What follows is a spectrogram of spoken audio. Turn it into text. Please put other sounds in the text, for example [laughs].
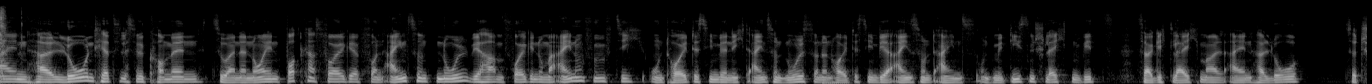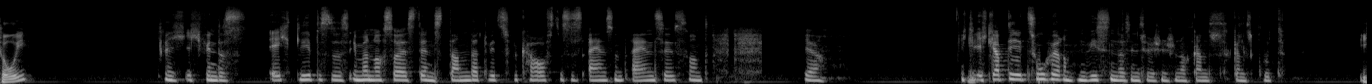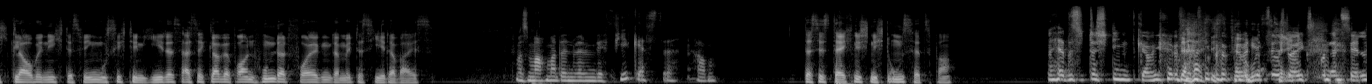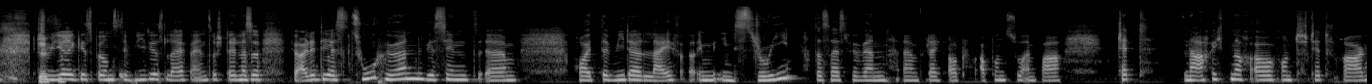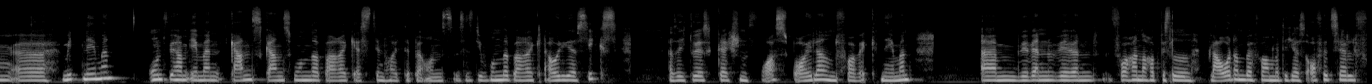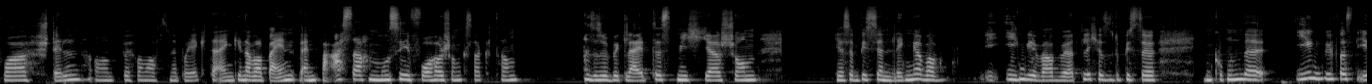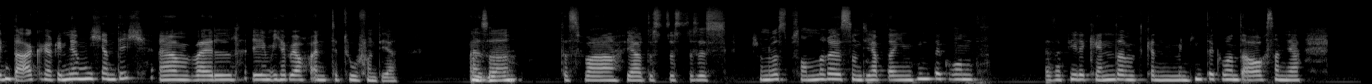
Ein Hallo und herzlich willkommen zu einer neuen Podcast-Folge von 1 und 0. Wir haben Folge Nummer 51 und heute sind wir nicht 1 und 0, sondern heute sind wir 1 und 1. Und mit diesem schlechten Witz sage ich gleich mal ein Hallo zur Joey. Ich, ich finde das echt lieb, dass du das immer noch so als den Standardwitz verkaufst, dass es 1 und 1 ist. Und ja, ich, ich glaube, die Zuhörenden wissen das inzwischen schon noch ganz, ganz gut. Ich glaube nicht, deswegen muss ich den jedes, also ich glaube, wir brauchen 100 Folgen, damit es jeder weiß. Was machen wir denn, wenn wir vier Gäste haben? Das ist technisch nicht umsetzbar. Ja, das, das stimmt, glaube ich. [laughs] Das ist ja schon exponentiell das schwierig ist, bei uns die Videos live einzustellen. Also für alle, die es zuhören, wir sind ähm, heute wieder live im, im, Stream. Das heißt, wir werden ähm, vielleicht ab, ab und zu ein paar Chat-Nachrichten auch, auch und Chat-Fragen äh, mitnehmen. Und wir haben eben eine ganz, ganz wunderbare Gästin heute bei uns. Das ist die wunderbare Claudia Six. Also ich tue jetzt gleich schon vorspoilern und vorwegnehmen. Ähm, wir, werden, wir werden vorher noch ein bisschen plaudern, bevor wir dich als offiziell vorstellen und bevor wir auf deine Projekte eingehen. Aber bei ein, ein paar Sachen muss ich vorher schon gesagt haben. Also du begleitest mich ja schon jetzt ein bisschen länger, aber irgendwie war wörtlich. Also du bist ja im Grunde irgendwie fast jeden Tag erinnere mich an dich, ähm, weil eben, ich habe ja auch ein Tattoo von dir. Also mhm. das war, ja, das, das, das ist schon was Besonderes und ich habe da im Hintergrund, also viele kennen da kennen im Hintergrund auch, sind ja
